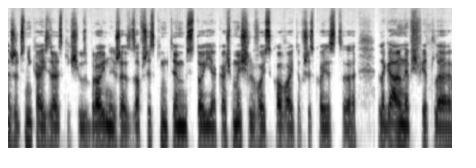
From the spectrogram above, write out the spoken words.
rzecznika izraelskich sił zbrojnych, że za wszystkim tym stoi jakaś myśl wojskowa i to wszystko jest legalne w świetle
